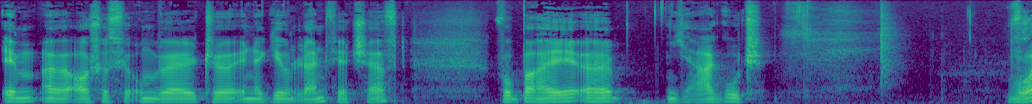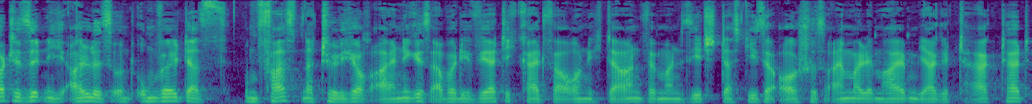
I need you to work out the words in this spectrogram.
im äh, Ausschuss für Umwelt, Energie und Landwirtschaft. Wobei, ja gut, Worte sind nicht alles und Umwelt, das umfasst natürlich auch einiges, aber die Wertigkeit war auch nicht da. Und wenn man sieht, dass dieser Ausschuss einmal im halben Jahr getagt hat,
